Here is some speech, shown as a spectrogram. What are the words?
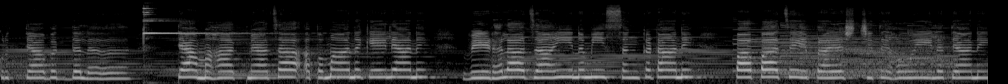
कृत्याबद्दल त्या महात्म्याचा अपमान केल्याने वेढला जाईन मी संकटाने पापाचे प्रायश्चित होईल त्याने.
